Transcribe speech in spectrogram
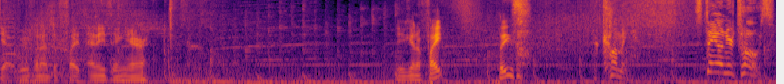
yeah, we haven't had to fight anything here. Are you gonna fight, please? They're coming. Stay on your toes.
